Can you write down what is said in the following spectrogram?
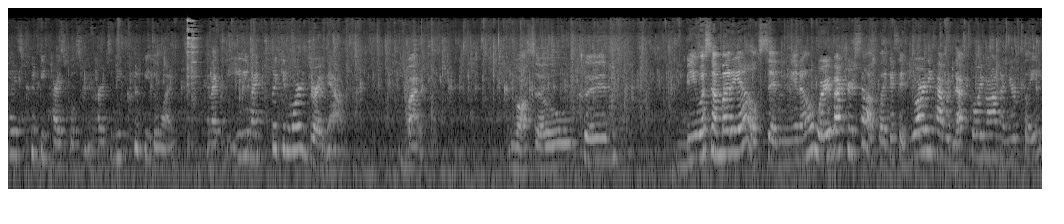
guys could be high school sweethearts, and he could be the one, and I could be eating my freaking words right now. But you also could be with somebody else and you know worry about yourself. Like i said you already have enough going on on your plate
